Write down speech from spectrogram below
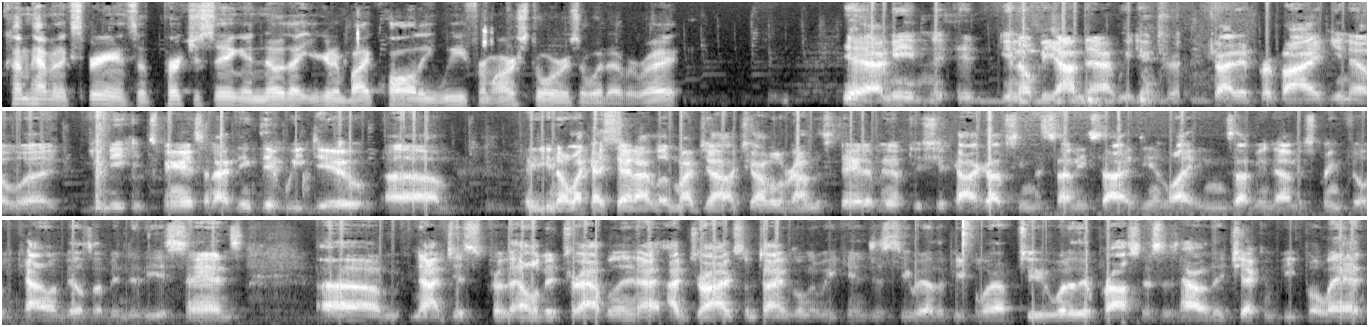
come have an experience of purchasing and know that you're going to buy quality weed from our stores or whatever, right? Yeah, I mean, it, you know, beyond that, we do tr- try to provide, you know, a unique experience, and I think that we do. Um, you know, like I said, I love my job. Travel around the state. I've been up to Chicago. I've seen the Sunnyside, the Enlightens. I've been down to Springfield and Callenvilles. I've been to the Ascends. Um, not just for the hell of it traveling. I, I, drive sometimes on the weekends just see what other people are up to. What are their processes? How are they checking people in?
